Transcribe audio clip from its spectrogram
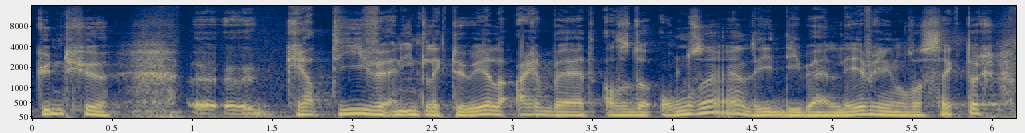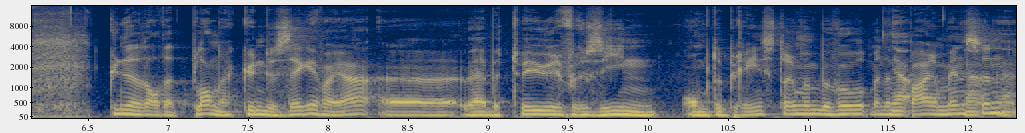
kunt je eh, creatieve en intellectuele arbeid als de onze, hè, die, die wij leveren in onze sector, kun je dat altijd plannen? Kun je zeggen van ja, eh, we hebben twee uur voorzien om te brainstormen bijvoorbeeld met een Ja, paar mensen. ja, ja.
